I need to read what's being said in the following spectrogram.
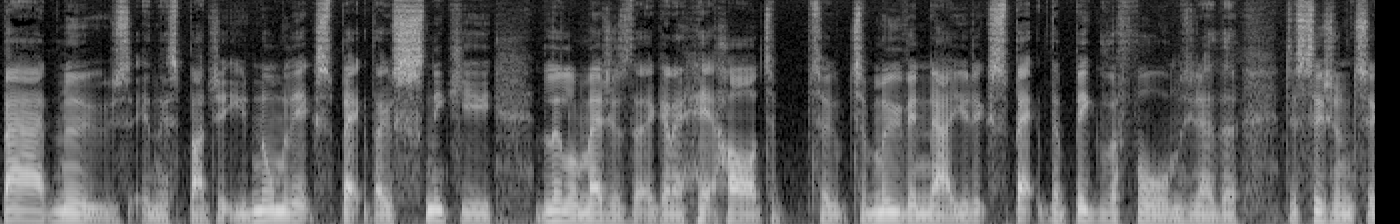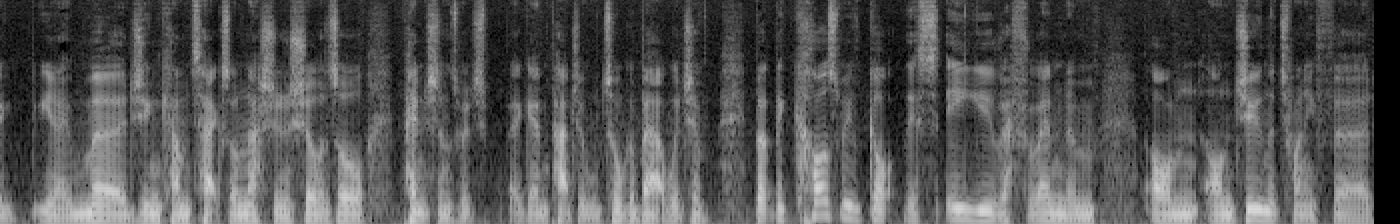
bad news in this budget. You'd normally expect those sneaky little measures that are going to hit hard to to, to move in now. You'd expect the big reforms, you know, the decision to, you know, merge income tax on national insurance or pensions, which again Patrick will talk about, which have but because we've got this EU referendum on on June the twenty third,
